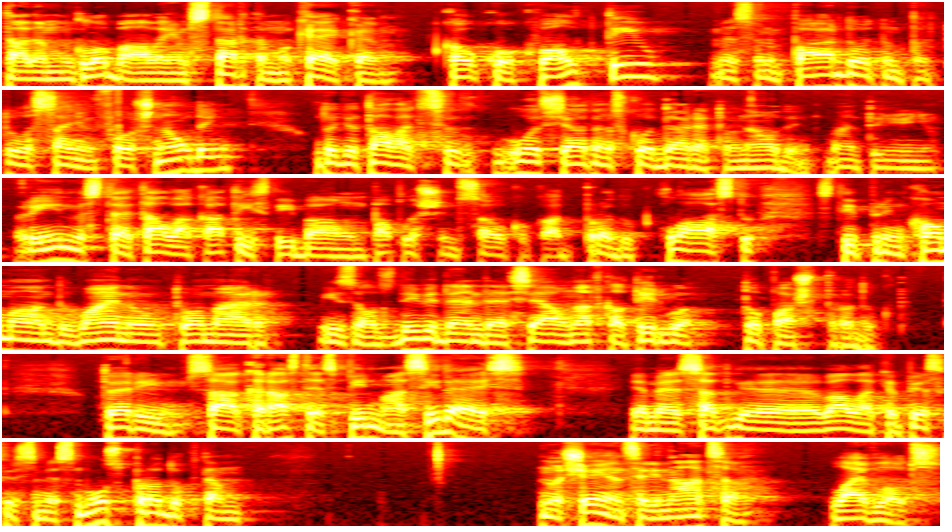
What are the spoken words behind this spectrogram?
tādam globālajam startam, okay, ka kaut ko kvalitatīvu mēs varam pārdot un par to saņemt foršu naudu. Un tad jau tālāk otrs jautājums, ko dara ar to naudu. Vai tu viņu reinvestē tālāk attīstībā un paplašina savu kaut kādu produktu klāstu, stiprina komandu, vai nu tomēr izvelc dividendēs, jā, un atkal tirgo to pašu produktu. Tur arī sāka rasties pirmās idejas. Ja mēs vēlāk pieskarsimies mūsu produktam, no šejienes arī nāca LiveLoads,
